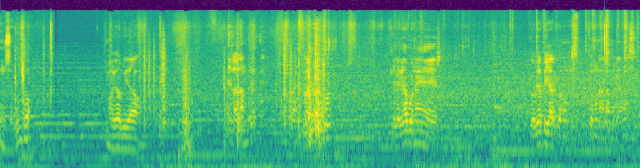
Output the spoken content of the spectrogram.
un segundo. Me había olvidado el alambre para anclar árbol. Que le voy a poner. Lo voy a pillar con un, con un alambre más.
